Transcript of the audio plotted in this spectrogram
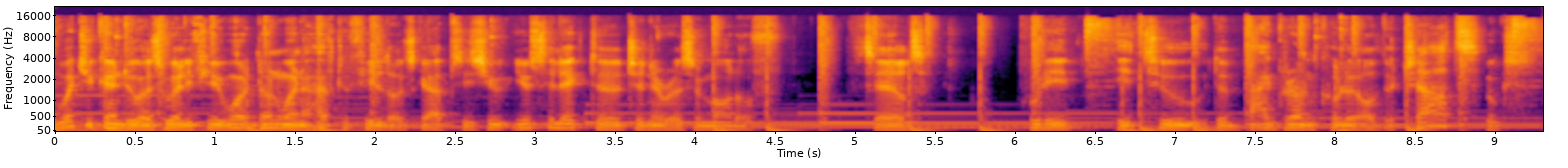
What you can do as well, if you don't want to have to fill those gaps, is you, you select a generous amount of cells, put it into the background color of the chart, looks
